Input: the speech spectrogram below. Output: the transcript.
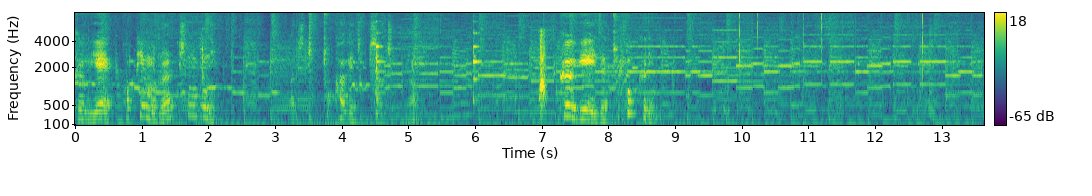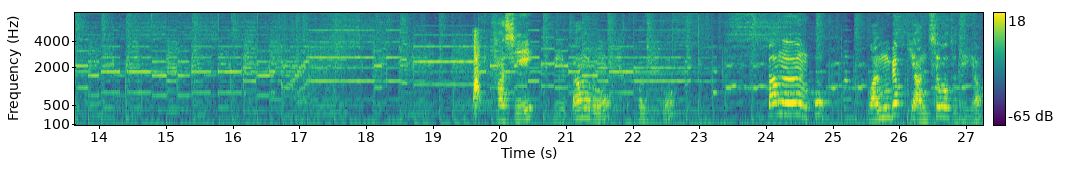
그 위에 커피물을 충분히 촉촉하게 적셔주고요. 그 위에 이제 초코크림. 다시 위에 빵으로 덮어주고. 빵은 꼭 완벽히 안 채워도 돼요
